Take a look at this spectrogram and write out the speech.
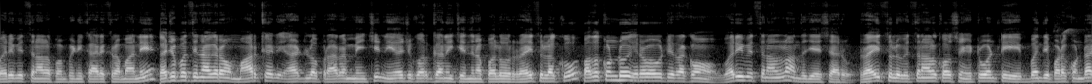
వరి విత్తనాల పంపిణీ కార్యక్రమాన్ని గజపతి నగరం మార్కెట్ యార్డ్లో ప్రారంభించి నియోజకవర్గానికి చెందిన పలువురు రైతులకు పదకొండు ఇరవై ఒకటి రకం వరి విత్తనాలను అందజేశారు. రైతులు విత్తనాల కోసం ఎటువంటి ఇబ్బంది పడకుండా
